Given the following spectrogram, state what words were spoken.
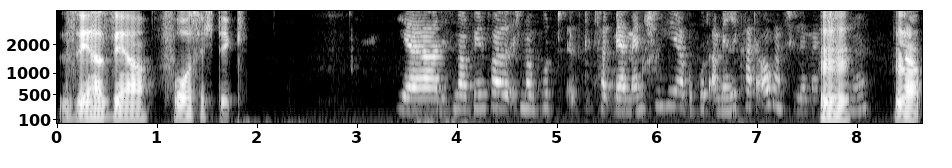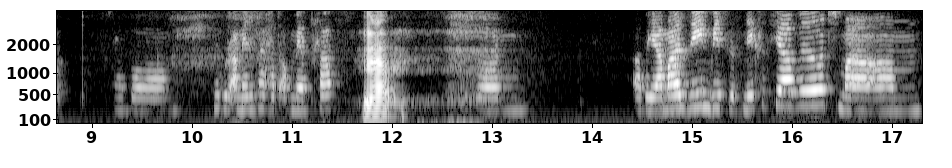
sehr, sehr vorsichtig. Ja, die sind auf jeden Fall, ich meine, gut, es gibt halt mehr Menschen hier, aber gut, Amerika hat auch ganz viele Menschen, Mhm. ne? Ja, Aber gut, Amerika hat auch mehr Platz, Ja. sozusagen. Aber ja, mal sehen, wie es das nächstes Jahr wird. Mal ähm,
